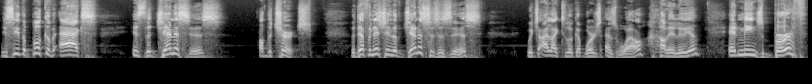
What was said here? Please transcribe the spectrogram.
You see, the book of Acts is the genesis of the church. The definition of Genesis is this, which I like to look up words as well. Hallelujah. It means birth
